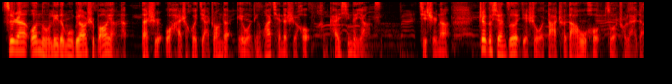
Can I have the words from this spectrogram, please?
虽然我努力的目标是包养他，但是我还是会假装的给我零花钱的时候很开心的样子。其实呢，这个选择也是我大彻大悟后做出来的。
